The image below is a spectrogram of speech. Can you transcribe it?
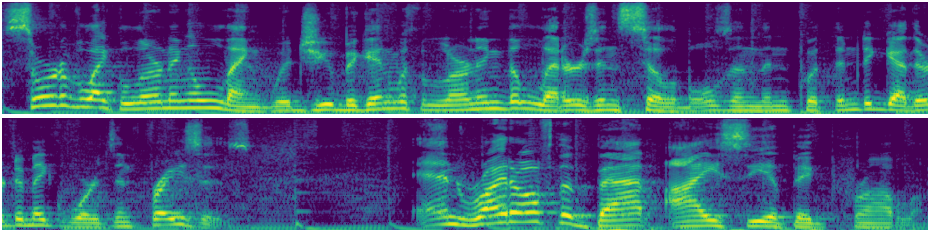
Sort of like learning a language, you begin with learning the letters and syllables and then put them together to make words and phrases. And right off the bat, I see a big problem.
